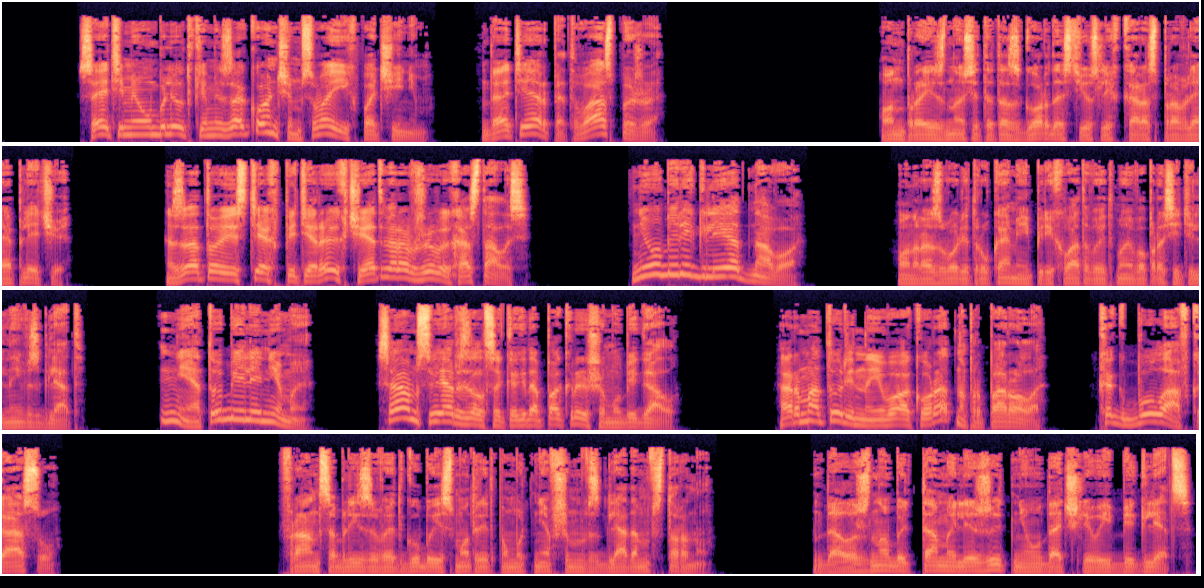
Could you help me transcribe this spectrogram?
С этими ублюдками закончим, своих починим. Да терпят, васпы же. Он произносит это с гордостью, слегка расправляя плечи. Зато из тех пятерых четверо в живых осталось. Не уберегли одного. Он разводит руками и перехватывает мой вопросительный взгляд. Нет, убили не мы. Сам сверзился, когда по крышам убегал. Арматурина его аккуратно пропорола, как булавка осу. Франц облизывает губы и смотрит помутневшим взглядом в сторону. Должно быть, там и лежит неудачливый беглец.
